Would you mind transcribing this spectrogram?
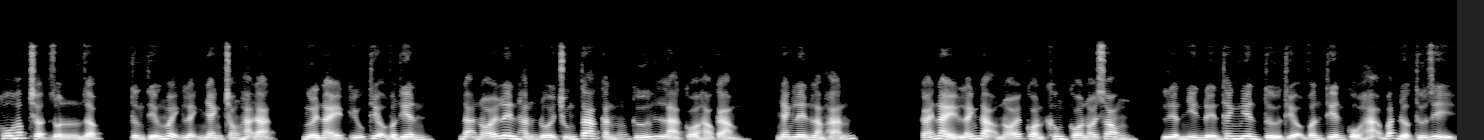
hô hấp chợt dồn dập, từng tiếng mệnh lệnh nhanh chóng hạ đạt, người này cứu Thiệu Vân Thiên, đã nói lên hắn đối chúng ta căn cứ là có hảo cảm, nhanh lên làm hắn. Cái này lãnh đạo nói còn không có nói xong, liền nhìn đến thanh niên từ Thiệu Vân Thiên cổ hạ bắt được thứ gì,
